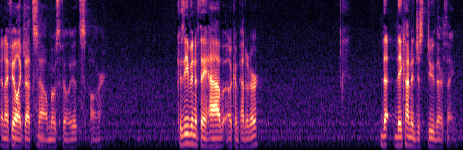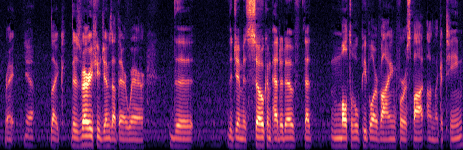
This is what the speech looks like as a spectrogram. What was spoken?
And I feel like that's how most affiliates are. Because even if they have a competitor, that they kind of just do their thing, right? Yeah. Like there's very few gyms out there where the the gym is so competitive that multiple people are vying for a spot on like a team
